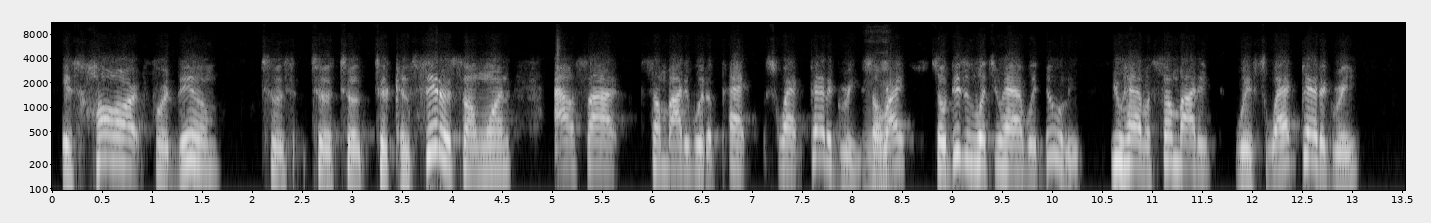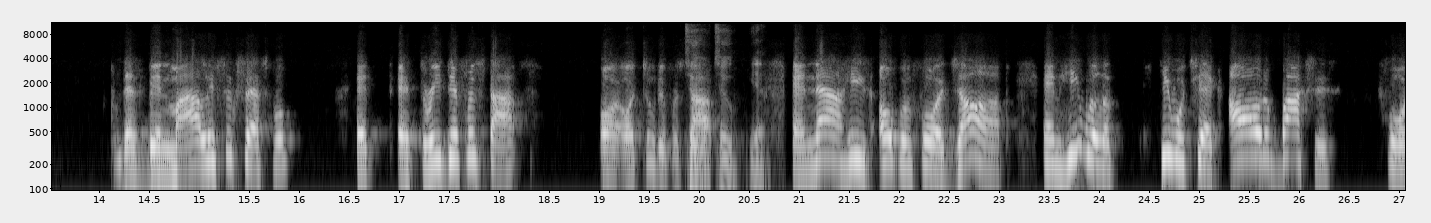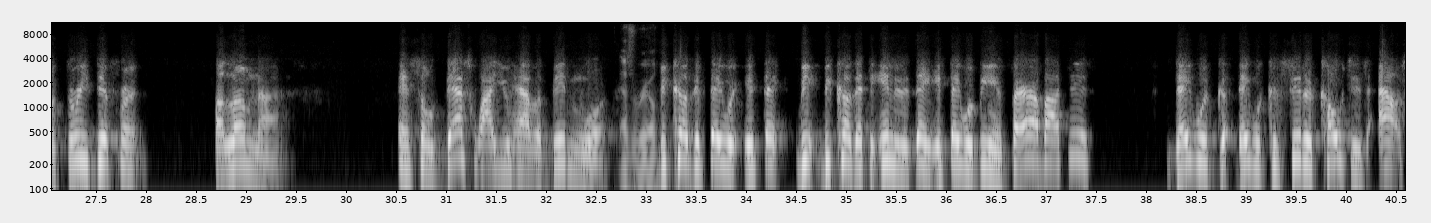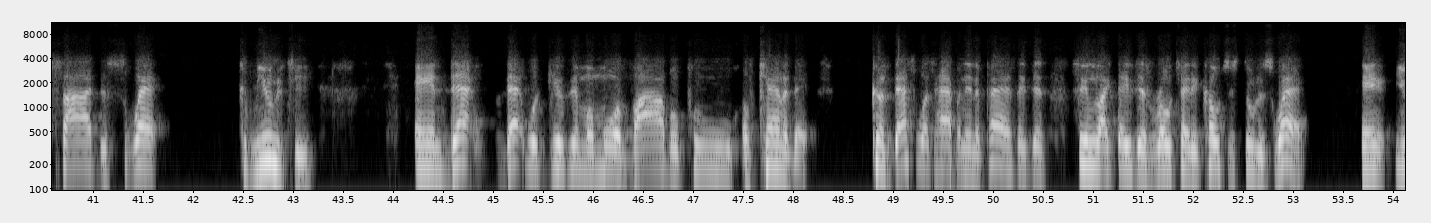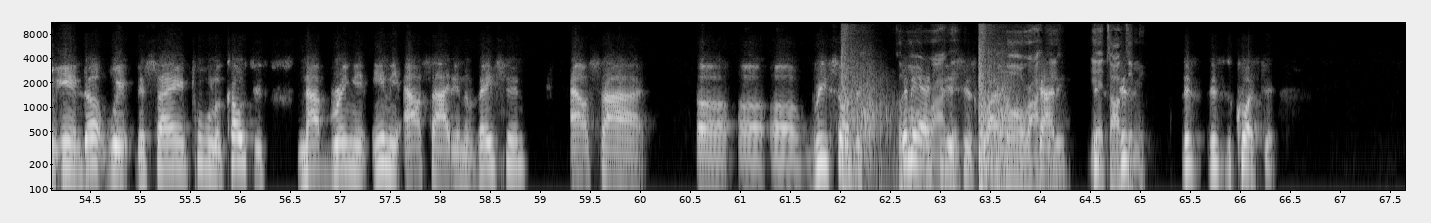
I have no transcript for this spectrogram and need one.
it's hard for them to to to to consider someone outside somebody with a pack SWAC pedigree. So Mhm. right. So this is what you have with Dooley. You have a somebody with SWAC pedigree that's been mildly successful at, at three different stops or, or two different Two, stops. two. Yeah. And now he's open for a job and he will he will check all the boxes for three different alumni. And so that's why you have a bidding war. That's real. Because if they were, if they, be, because at the end of the day, if they were being fair about this, they would, they would consider coaches outside the SWAC community, and that that would give them a more viable pool of candidates. Because that's what's happened in the past. They just seem like they just rotated coaches through the SWAC, and you end up with the same pool of coaches not bringing any outside innovation, outside uh, uh, uh, resources. Come Let me on, ask you Rocky. this, here, Scotty. Come on, Rocky. Scotty, Yeah, this- talk this- to me. This, this is the question.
